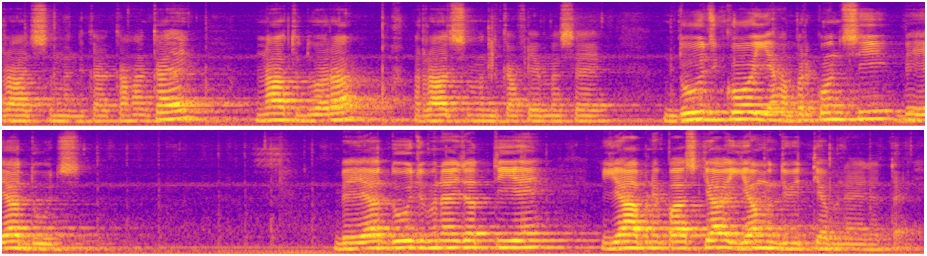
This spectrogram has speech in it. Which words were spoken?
राजसमंद का। कहाँ का है? नाथ द्वारा राजसमंद का फ़ेमस है। दूज को यहाँ पर कौन सी? भैया दूज। भैया दूज बनाई जाती है। या अपने पास क्या? यम द्वितीय बनाया जाता है।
